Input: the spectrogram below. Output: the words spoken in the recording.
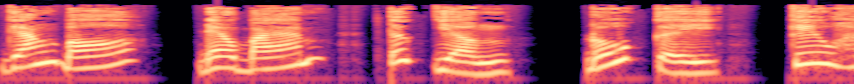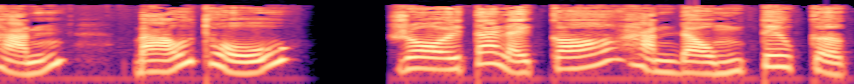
gắn bó, đeo bám, tức giận, đố kỵ, kiêu hãnh, bảo thủ, rồi ta lại có hành động tiêu cực.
